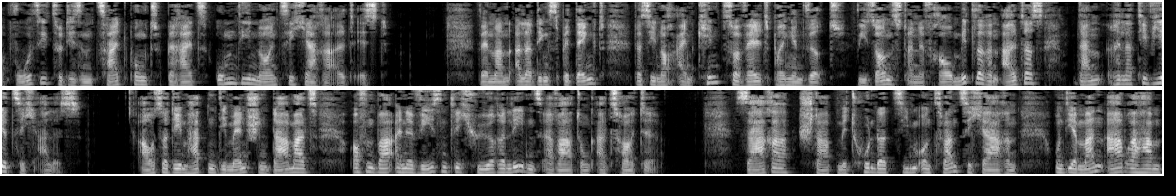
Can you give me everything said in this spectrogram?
obwohl sie zu diesem Zeitpunkt bereits um die 90 Jahre alt ist. Wenn man allerdings bedenkt, dass sie noch ein Kind zur Welt bringen wird, wie sonst eine Frau mittleren Alters, dann relativiert sich alles. Außerdem hatten die Menschen damals offenbar eine wesentlich höhere Lebenserwartung als heute. Sarah starb mit 127 Jahren und ihr Mann Abraham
